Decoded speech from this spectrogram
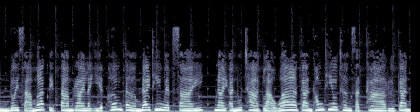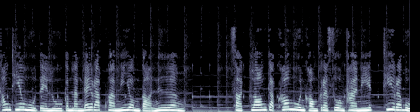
ล โดยสามารถติดตามรายละเอียดเพิ่มเติมได้ที่เว็บไซต์ นายอนุชากล่าวว่าการท่องเที่ยวเชิงศรัทธา หรือการท่องเที่ยวมูเตลูกำลังได้รับความนิยมต่อเนื่อง สอดคล้องกับข้อมูลของกระทรวงพาณิชย์ ที่ระบุ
